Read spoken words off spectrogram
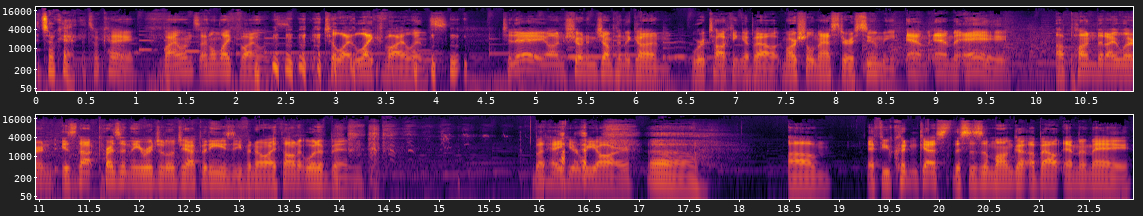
It's okay. It's okay. Violence? I don't like violence until I like violence. Today on Shonen Jumping the Gun, we're talking about Martial Master Asumi, MMA, a pun that I learned is not present in the original Japanese, even though I thought it would have been. But hey, here we are. Uh, Um, if you couldn't guess, this is a manga about MMA.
